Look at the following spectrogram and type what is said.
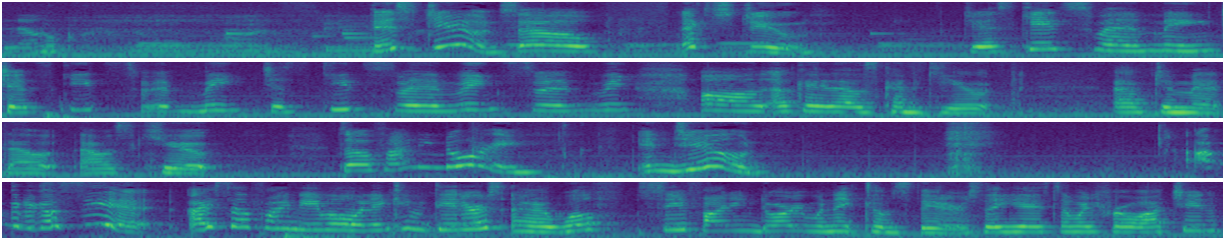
know. No clue. This June, so next June. Just keep swimming, just keep swimming, just keep swimming, swimming. Oh, okay, that was kind of cute. I have to admit, that, that was cute. So, Finding Dory in June. I'm gonna go see it. I saw Finding Nemo when it came to theaters, and I will see Finding Dory when it comes to theaters. Thank you guys so much for watching.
